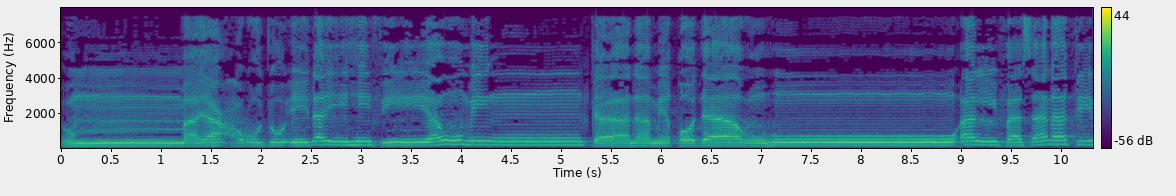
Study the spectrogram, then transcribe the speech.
ثم يعرج إليه في يوم كان مقداره ألف سنة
